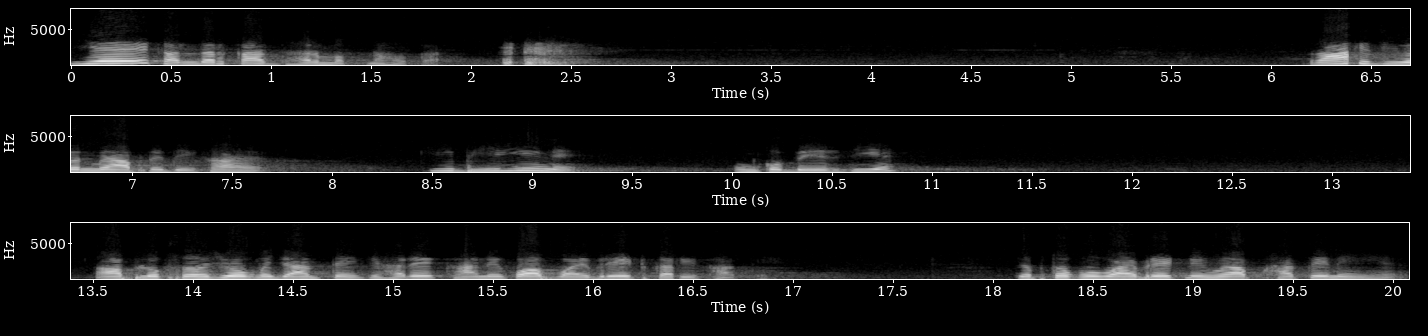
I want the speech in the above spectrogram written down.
ये एक अंदर का धर्म अपना होता है। राम के जीवन में आपने देखा है कि भीली ने उनको बेर दिए। आप लोग सहयोग में जानते हैं कि हर एक खाने को आप वाइब्रेट करके खाते हैं। जब तक वो वाइब्रेट नहीं हुए, आप खाते नहीं हैं।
